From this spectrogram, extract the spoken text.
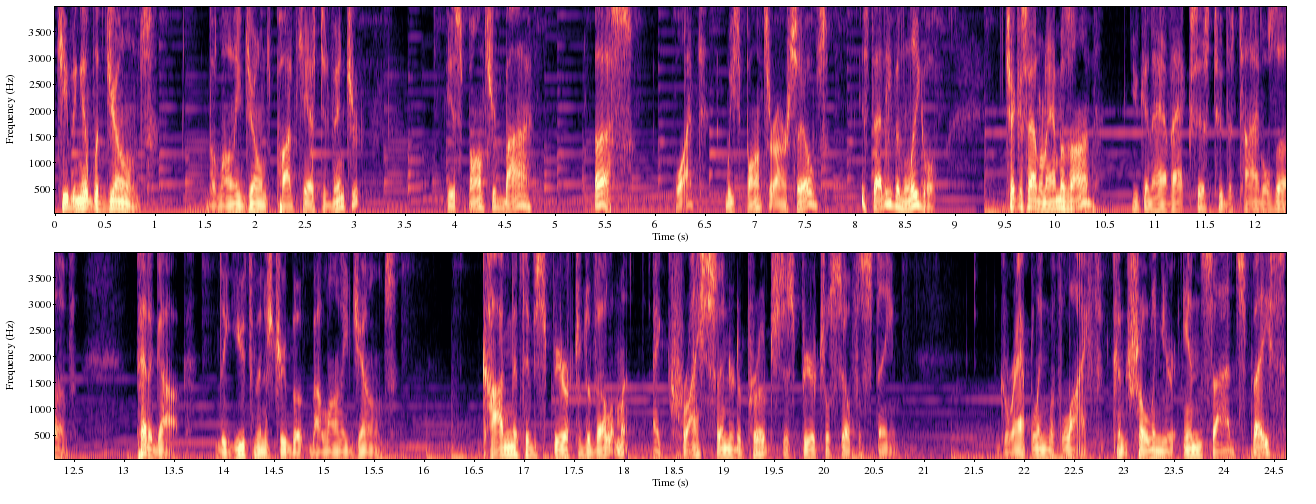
Keeping Up with Jones, the Lonnie Jones podcast adventure, is sponsored by us. What? We sponsor ourselves? Is that even legal? Check us out on Amazon. You can have access to the titles of Pedagogue, the youth ministry book by Lonnie Jones, Cognitive Spiritual Development, a Christ centered approach to spiritual self esteem, Grappling with Life, Controlling Your Inside Space,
